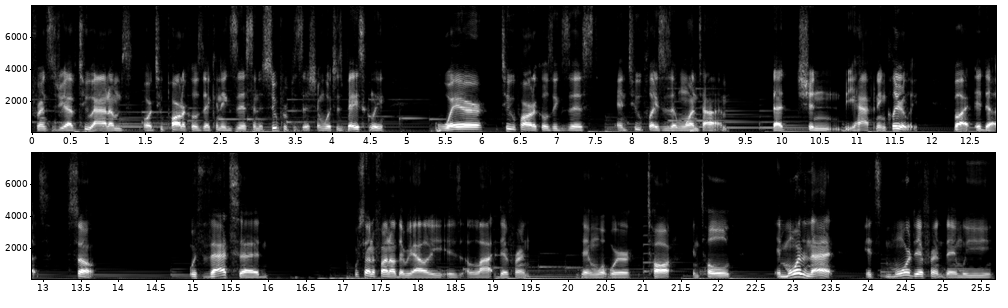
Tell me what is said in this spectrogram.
For instance, you have two atoms or two particles that can exist in a superposition, which is basically where two particles exist in two places at one time. That shouldn't be happening clearly, but it does. So, with that said, we're starting to find out that reality is a lot different than what we're taught and told. And more than that, it's more different than we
